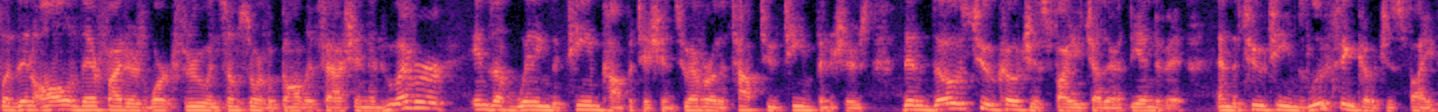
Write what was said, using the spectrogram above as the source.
but then all of their fighters work through in some sort of a gauntlet fashion, and whoever ends up winning the team competitions, whoever are the top two team finishers, then those two coaches fight each other at the end of it, and the two teams losing coaches fight.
